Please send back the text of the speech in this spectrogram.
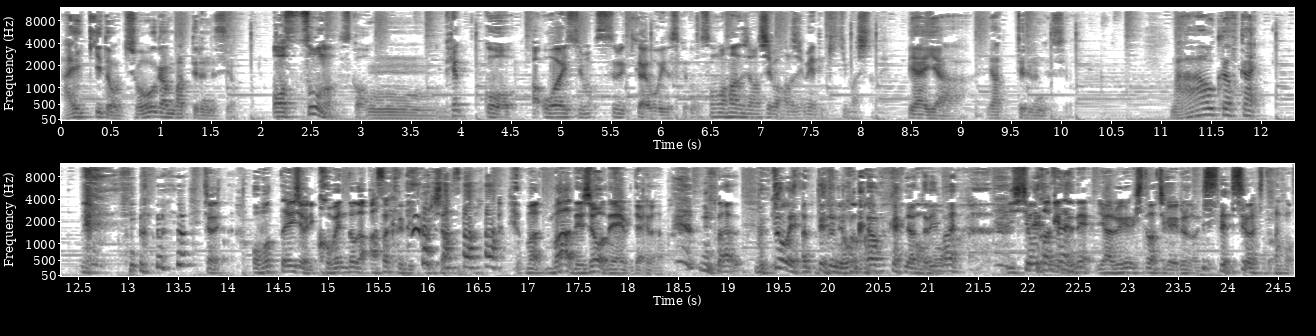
合気道超頑張ってるんですよ。あ、そうなんですか？うーん。結構あお会いしする機会多いですけど、その話は初めて聞きましたね。いやいや、やってるんですよ。まあ、奥が深い。ちょ思った以上にコメントが浅くてびっくりしたんですけど まあ、まあでしょうね、みたいな。まあ、武道やってるのに奥が深いのは当たり前。一生かけてね、やる人たちがいるのに。失礼しましたもう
